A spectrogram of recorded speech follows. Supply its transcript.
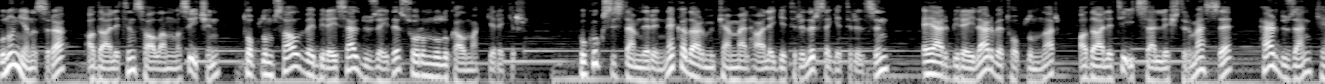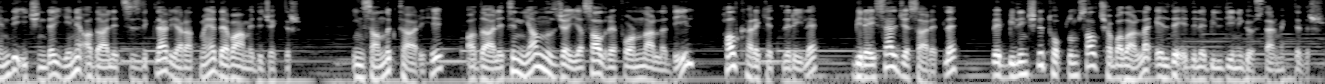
Bunun yanı sıra adaletin sağlanması için toplumsal ve bireysel düzeyde sorumluluk almak gerekir. Hukuk sistemleri ne kadar mükemmel hale getirilirse getirilsin, eğer bireyler ve toplumlar adaleti içselleştirmezse her düzen kendi içinde yeni adaletsizlikler yaratmaya devam edecektir. İnsanlık tarihi adaletin yalnızca yasal reformlarla değil, halk hareketleriyle, bireysel cesaretle ve bilinçli toplumsal çabalarla elde edilebildiğini göstermektedir.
